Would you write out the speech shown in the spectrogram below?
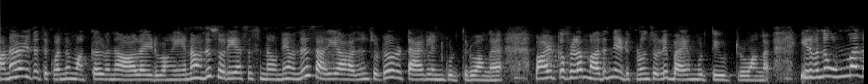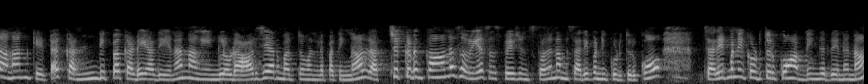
மன அழுத்தத்துக்கு வந்து மக்கள் வந்து ஆளாயிடுவாங்க. ஏன்னா வந்து சொரியாசிஸ் உடனே வந்து சரியாகாதுன்னு சொல்லிட்டு ஒரு டேக்லைன் கொடுத்துருவாங்க. வாழ்க்கை ஃபுல்லா மருந்து எடுக்கணும்னு சொல்லி பயமுறுத்தி விட்டுருவாங்க. இது வந்து உண்மைதானான்னு கேட்டா கண்டிப்பா கிடையாது. ஏன்னா நாங்க எங்களோட ஆர்ஜிஆர் மருத்துவமனையில பாத்தீங்கன்னா லட்சக்கணக்கான சொரியாசிஸ் பேஷண்ட்ஸ்க்கு வந்து நம்ம சரி பண்ணி கொடுத்துருக்கோம். சரி பண்ணி கொடுத்துருக்கோம் அப்படிங்கிறது என்னன்னா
